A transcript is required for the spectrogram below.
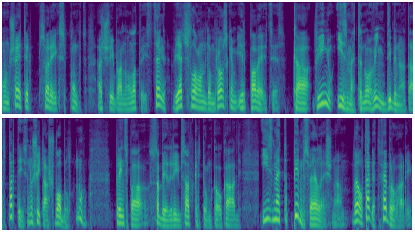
Un šeit ir svarīgs punkts. Atšķirībā no Latvijas ceļa, Vjačeslavam Dombrovskim ir paveicies, ka viņu izmeta no viņa dibinātās partijas, nu, šī tā švobla. Nu, principā sabiedrības atkritumi kaut kādi, izmeta pirms vēlēšanām, vēl tagad, februārī.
